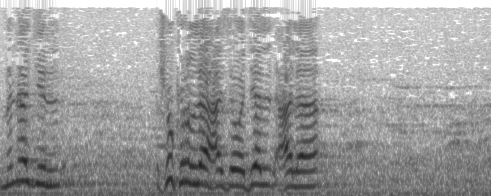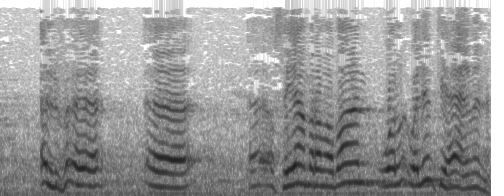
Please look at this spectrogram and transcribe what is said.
من أجل شكر الله عز وجل على صيام رمضان والانتهاء منه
